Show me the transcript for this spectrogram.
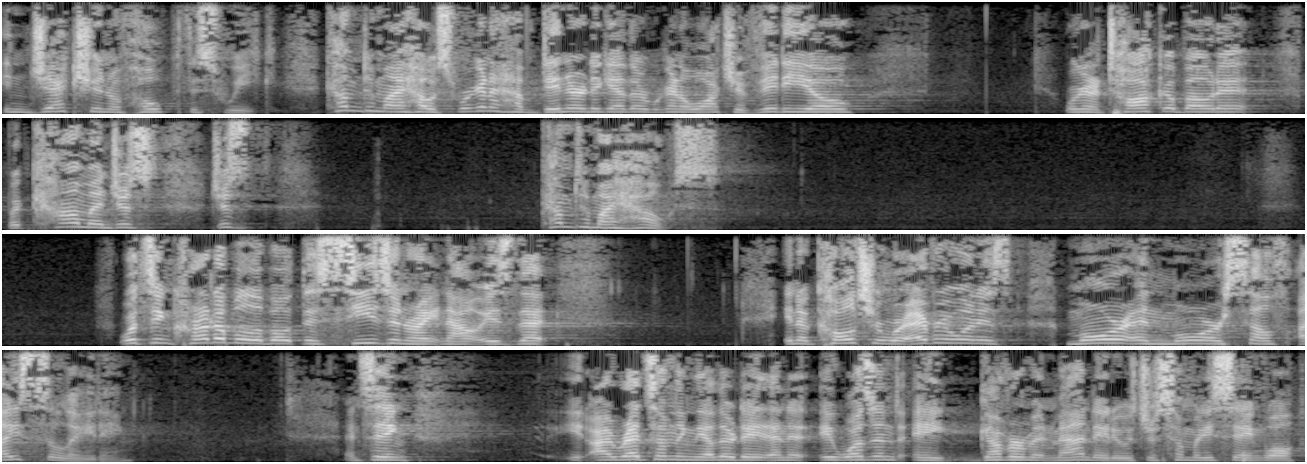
injection of hope this week? Come to my house. We're going to have dinner together. We're going to watch a video. We're going to talk about it. But come and just, just come to my house. What's incredible about this season right now is that in a culture where everyone is more and more self-isolating and saying, I read something the other day and it, it wasn't a government mandate. It was just somebody saying, well,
